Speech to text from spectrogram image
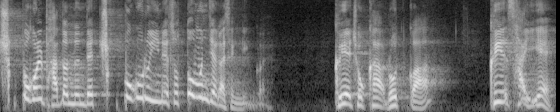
축복을 받았는데 축복으로 인해서 또 문제가 생긴 거예요. 그의 조카 롯과 그 사이에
